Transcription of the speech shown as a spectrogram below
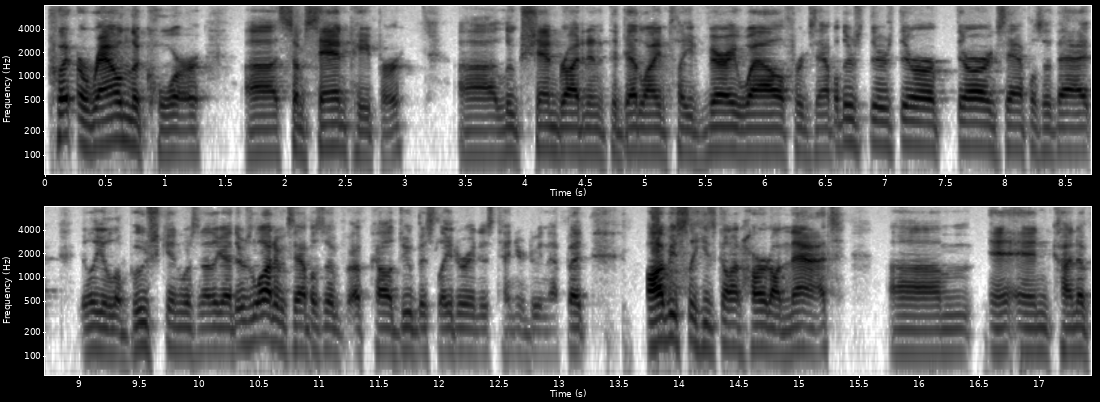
put around the core uh, some sandpaper. Uh, Luke Schenn brought in at the deadline, played very well. For example, there's there's there are there are examples of that. Ilya Lyubushkin was another guy. There's a lot of examples of, of Kyle Dubas later in his tenure doing that. But obviously, he's gone hard on that, um, and, and, kind of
